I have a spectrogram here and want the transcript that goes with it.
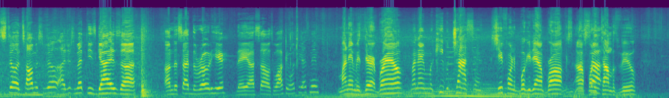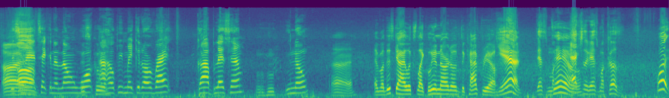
still in Thomasville. I just met these guys uh, on the side of the road here. They uh, saw I was walking. What's your guys' name? My name is Derek Brown. My name is Makiba Johnson. She from the Boogie Down Bronx. I'm What's from up? Thomasville. All This right. man taking a long It's walk. cool. I hope he make it all right. God bless him. Mm -hmm. You know. All right. And but this guy looks like Leonardo DiCaprio. Yeah, that's my. Damn. Actually, that's my cousin. What?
